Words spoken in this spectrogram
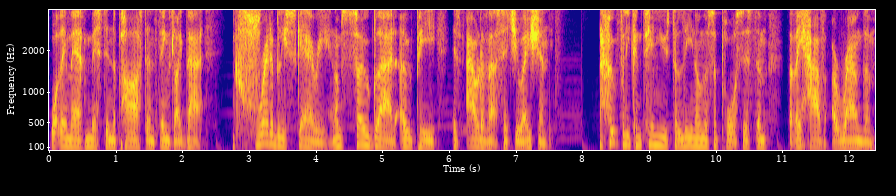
what they may have missed in the past and things like that. Incredibly scary, and I'm so glad OP is out of that situation hopefully continues to lean on the support system that they have around them.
